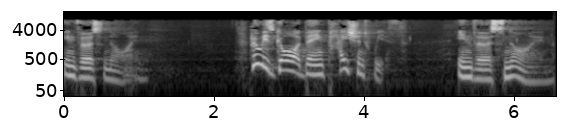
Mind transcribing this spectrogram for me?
in verse 9? Who is God being patient with in verse 9?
